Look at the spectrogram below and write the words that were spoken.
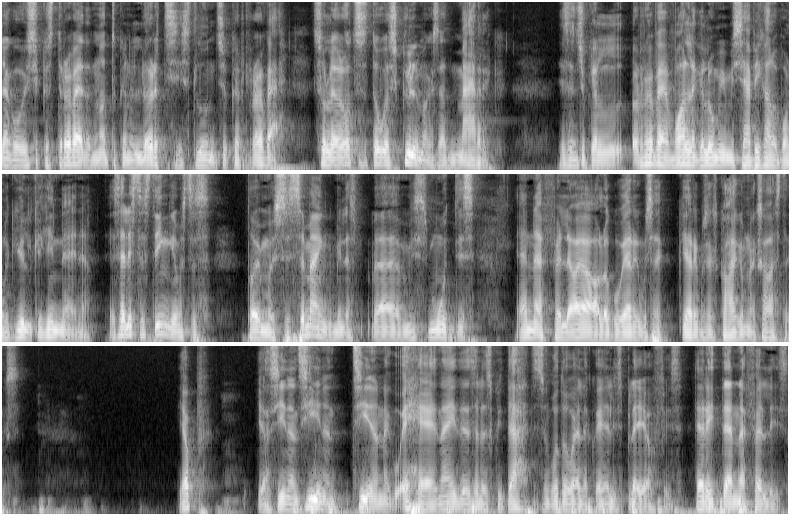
nagu sihukest rõvedat natukene lörtsist lund, sihuke rõve. sul ei ole otseselt õues külm, aga sa oled märg. ja see on sihuke rõve valge lumi, mis jääb igale poole külge kinni, on ju. ja sellistes tingimustes toimus siis see mäng, milles, äh, mis muutis NFL-i ajalugu järgmise, järgmiseks kahekümneks aastaks. jep ja siin on, siin on, siin on nagu ehe näide sellest, kui tähtis on koduväljaku eelis play-off'is, eriti NFL-is,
